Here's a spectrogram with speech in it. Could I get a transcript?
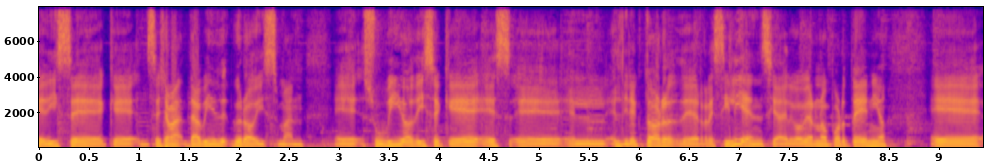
que dice que se llama David Groisman. Eh, su bio dice que es eh, el, director de resiliencia del gobierno porteño. Eh,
